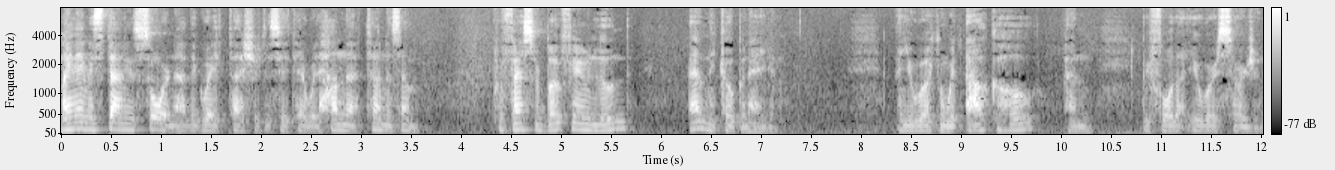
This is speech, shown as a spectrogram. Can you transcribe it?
My name is Daniel Sword, and I have the great pleasure to sit here with Hanne Tønnesen, professor both here in Lund and in Copenhagen. And you're working with alcohol, and before that, you were a surgeon.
